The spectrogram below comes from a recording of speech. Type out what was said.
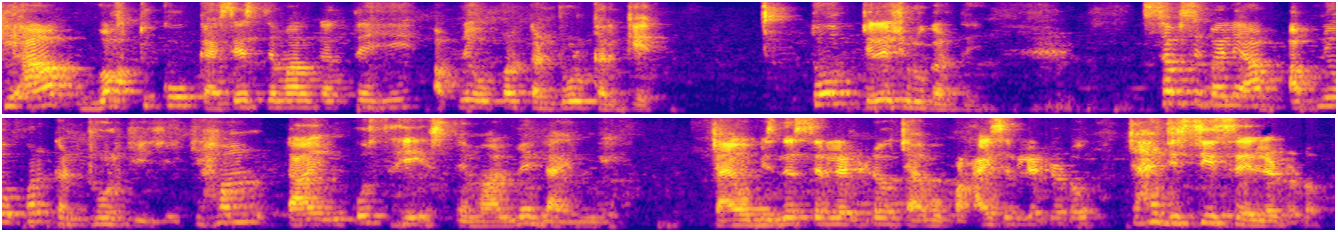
कि आप वक्त को कैसे इस्तेमाल करते हैं, अपने ऊपर कंट्रोल करके। तो चलिए शुरू करते हैं। सबसे पहले आप अपने ऊपर कंट्रोल कीजिए कि हम टाइम को सही इस्तेमाल में लाएँगे। चाहे वो बिज़नेस से रिलेटेड हो, चाहे वो पढ़ाई से रिलेटेड हो, चाहे जिस चीज़ से रिलेटेड हो।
